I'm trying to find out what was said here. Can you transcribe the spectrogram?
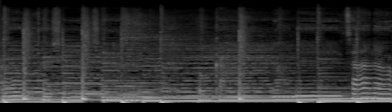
衡的世界。不敢让你再了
